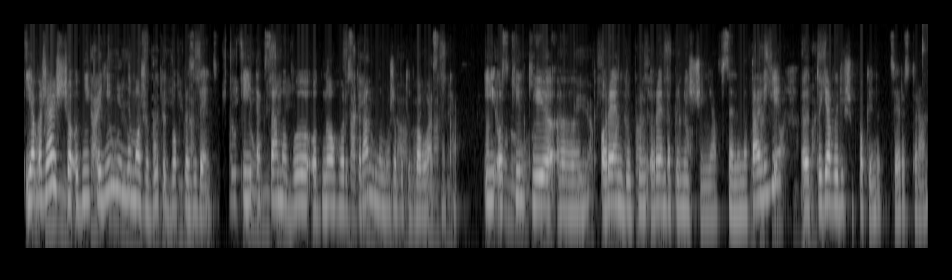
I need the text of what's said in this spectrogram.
Я вважаю, що одній країні не може бути двох президентів, і так само в одного ресторану не може бути два власника. І оскільки е, оренду оренда приміщення все на Наталії, е, то я вирішив покинути цей ресторан.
